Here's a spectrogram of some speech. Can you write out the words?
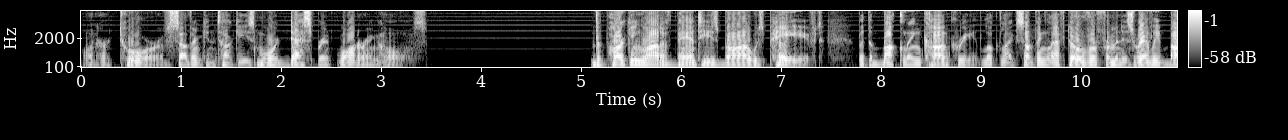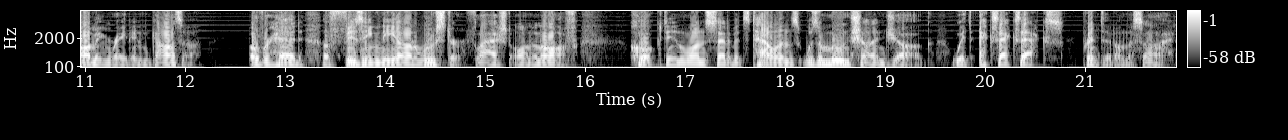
on her tour of southern Kentucky's more desperate watering holes. The parking lot of Banty's bar was paved, but the buckling concrete looked like something left over from an Israeli bombing raid in Gaza. Overhead, a fizzing neon rooster flashed on and off. Hooked in one set of its talons was a moonshine jug with XXX printed on the side.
